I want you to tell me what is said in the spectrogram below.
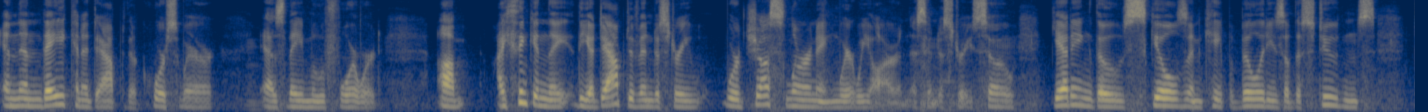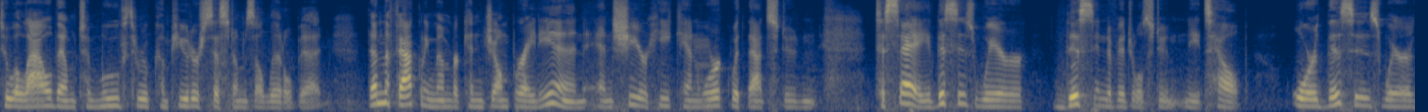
and then they can adapt their courseware as they move forward. Um, I think in the, the adaptive industry, we're just learning where we are in this industry. So getting those skills and capabilities of the students to allow them to move through computer systems a little bit. Then the faculty member can jump right in and she or he can mm-hmm. work with that student to say, this is where this individual student needs help, or this is where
